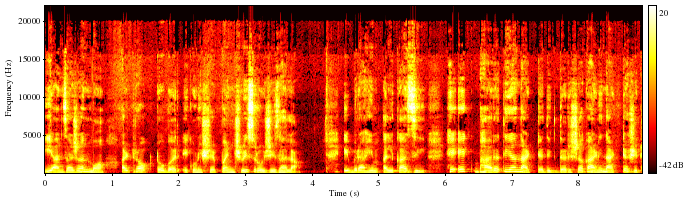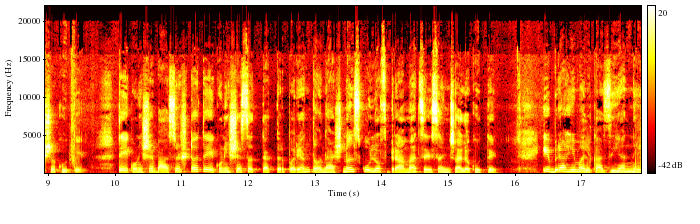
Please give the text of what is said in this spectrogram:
यांचा जन्म अठरा ऑक्टोबर एकोणीसशे पंचवीस रोजी झाला. इब्राहिम अलकाझी हे एक भारतीय नाट्य दिग्दर्शक आणि नाट्य शिक्षक होते. ते एकोणीसशे बासष्ट ते एकोणीसशे सत्त्याहत्तरपर्यंत नॅशनल स्कूल ऑफ ड्रामाचे संचालक होते. इब्राहिम अलकाझी यांनी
